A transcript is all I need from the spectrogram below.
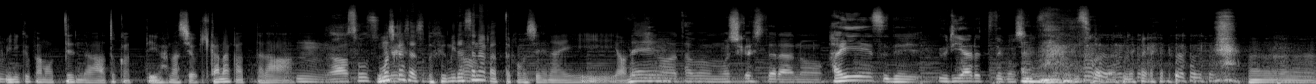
ん。ミニクーパー乗ってんだとかっていう話を聞かなかったらうん。あそうっすね。もしかしたらちょっと踏み出せなかったかもしれないよね。今は多分もしかしたらあのハイエースで売り歩ってたかもしれない。そうだね。うん。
